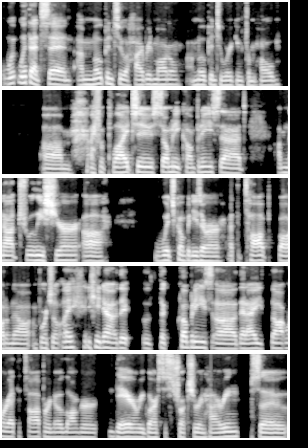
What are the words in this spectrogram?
with, with that said, I'm open to a hybrid model. I'm open to working from home. Um, I've applied to so many companies that I'm not truly sure uh, which companies are at the top, bottom now. Unfortunately, you know the the companies uh, that I thought were at the top are no longer there in regards to structure and hiring. So,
